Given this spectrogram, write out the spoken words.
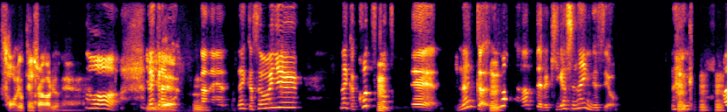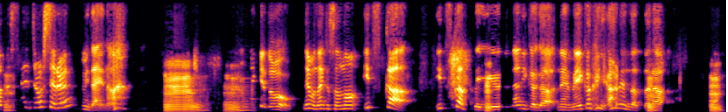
そういうテンション上がるよね。そう。いいね。うん。なんかなんかそういうなんかコツコツって、なんかうん。上手くなってる気がしないんですよ。うん。なんかうん。うん。私成長してる？みたいな。うん。うん。だけどでもなんかそのいつかいつかっていう何かがね、明確にあるんだったら、うん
